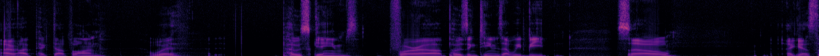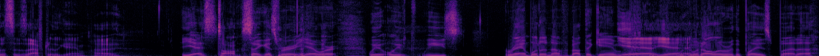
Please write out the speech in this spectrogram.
I, I picked up on with post games for uh, opposing teams that we beat. So I guess this is after the game. Yes, talk. So I guess we're yeah we're we we've we rambled enough about the game. Yeah, we, yeah. We went all over the place, but uh,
